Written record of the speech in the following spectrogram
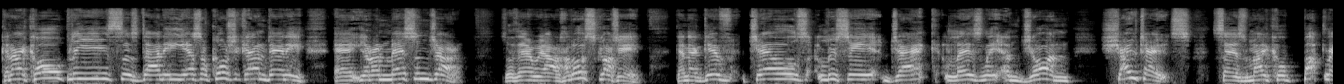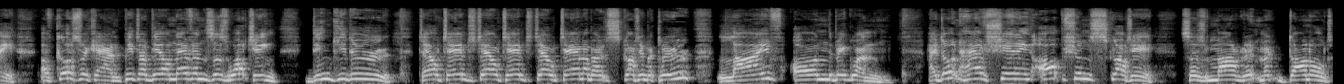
Can I call, please? says Danny. Yes, of course you can, Danny. Uh, you're on Messenger. So there we are. Hello, Scotty. Can I give Chels, Lucy, Jack, Leslie, and John shout outs? Says Michael Butley. Of course we can. Peter Dale Nevins is watching. Dinky Doo. Tell 10 to tell 10 to tell 10 about Scottie McClue live on the big one. I don't have sharing options, Scotty, says Margaret MacDonald.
